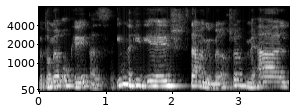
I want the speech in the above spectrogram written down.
ואתה אומר, אוקיי, אז אם נגיד יש, סתם אני אומר עכשיו, מעל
